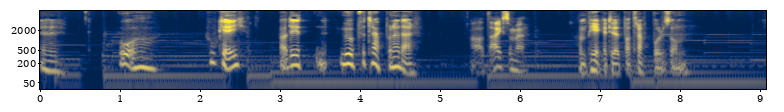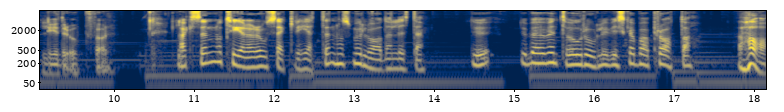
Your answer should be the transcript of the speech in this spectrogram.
eh. Oh, Okej. Ja, det är, gå upp för trapporna där. Ja, tack så mycket. Han pekar till ett par trappor som leder upp för. Laxen noterar osäkerheten hos mullvaden lite. Du, du behöver inte vara orolig, vi ska bara prata. Jaha.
